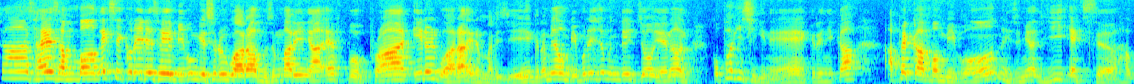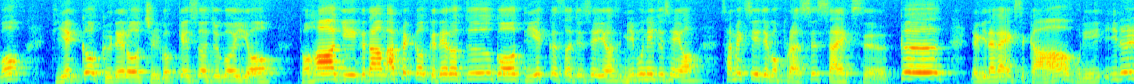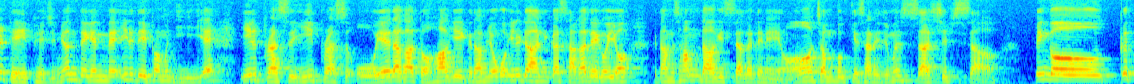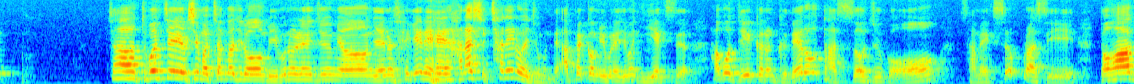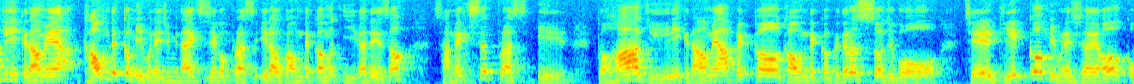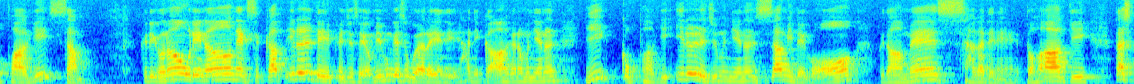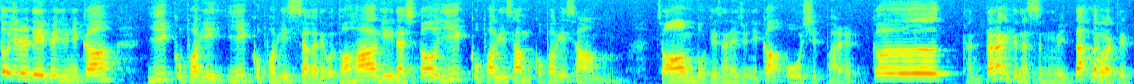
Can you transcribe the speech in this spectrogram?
3번 x 이퀄 1에서의 미분계수를 구하라. 무슨 말이냐? F 프라임 1을 구하라. 이런 말이지. 그러면 미분해 주면 되죠? 얘는 곱하기식이네. 그러니까 앞에 거 한번 미분해 주면 2x 하고 뒤에 거 그대로 즐겁게 써주고요. 더하기 그 다음 앞에 거 그대로 두고 뒤에 거 써주세요. 미분해 주세요 3x의 제곱 플러스 4x 끝. 여기다가 x값 우리 1을 대입해주면 되겠네. 1 대입하면 2에 1 플러스 2 플러스 5에다가 더하기. 그 다음 요거 1 더하니까 4가 되고요. 그 다음 3 더하기 4가 되네요. 전부 계산해주면 44 빙고. 끝 자, 두 번째 역시 마찬가지로 미분을 해주면 얘는 세 개네 하나씩 차례로 해주면 돼. 앞에 거 미분해주면 2x 하고 뒤에 거는 그대로 다 써주고 3x 플러스 2 더하기 그 다음에 가운데 거 미분해줍니다. x제곱 플러스 1하고 가운데 거 하면 2가 돼서 3x 플러스 1 더하기 그 다음에 앞에 거 가운데 거 그대로 써주고 제일 뒤에 거 미분해주세요. 곱하기 3 그리고는 우리는 x값 1을 대입해 주세요. 미분계수 구하라 하니까 그러면 얘는 2 곱하기 1을 해주면 얘는 3이 되고 그 다음에 4가 되네. 더하기 다시 또 1을 대입해 주니까 2 곱하기 2 곱하기 4가 되고 더하기 다시 또 2 곱하기 3 곱하기 3 전부 계산해 주니까 58 끝. 간단하게 끝났습니다. 넘어갈게요.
